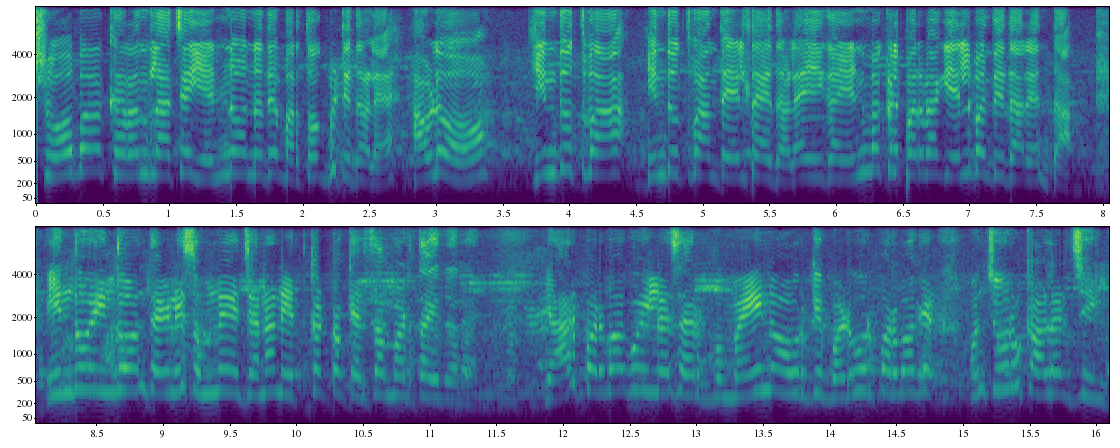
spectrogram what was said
ಶೋಭಾ ಕರಂದ್ಲಾಚೆ ಹೆಣ್ಣು ಅನ್ನೋದೇ ಮರ್ತೋಗ್ಬಿಟ್ಟಿದ್ದಾಳೆ. ಅವಳು ಹಿಂದುತ್ವ ಹಿಂದುತ್ವ ಅಂತ ಹೇಳ್ತಾ ಇದ್ದಾಳೆ. ಈಗ ಹೆಣ್ಮಕ್ಳ ಪರವಾಗಿ ಎಲ್ಲಿ ಬಂದಿದ್ದಾರೆ ಅಂತ? ಹಿಂದೂ ಹಿಂದೂ ಅಂತ ಹೇಳಿ ಸುಮ್ಮನೆ ಜನ ಎತ್ಕಟ್ಟೋ ಕೆಲಸ ಮಾಡ್ತಾ ಇದ್ದಾರೆ. ಯಾರ ಪರವಾಗೂ ಇಲ್ಲ ಸರ್. ಮೈನ್ ಅವ್ರಿಗೆ ಬಡವ್ರ ಪರವಾಗಿ ಒಂಚೂರು ಕಾಳರ್ಜಿ ಇಲ್ಲ.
